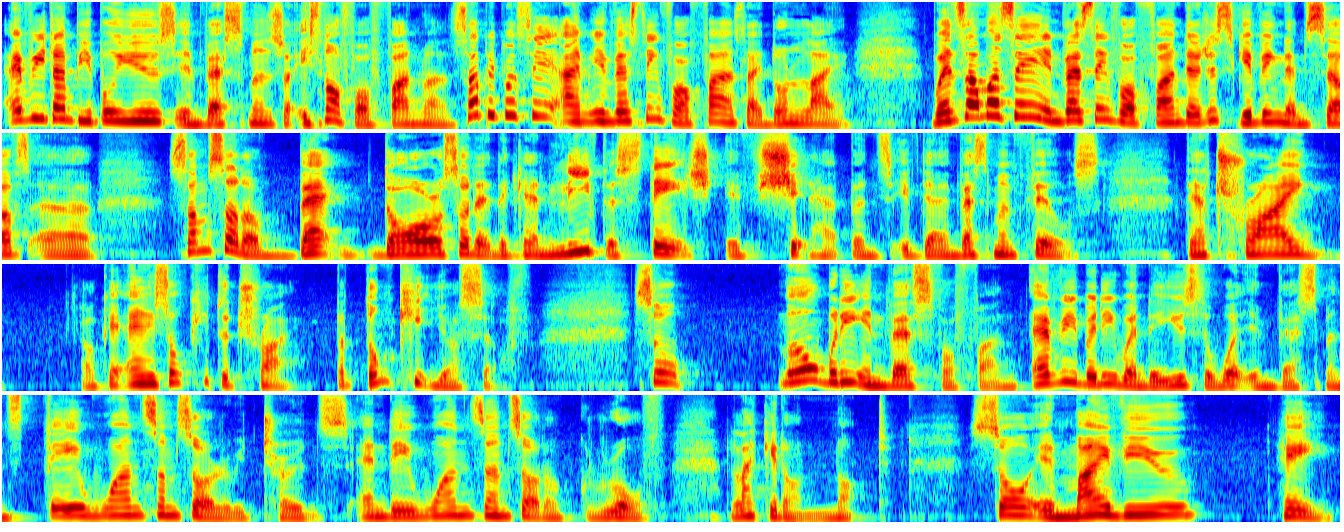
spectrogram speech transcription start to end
Every time people use investments, it's not for fun. One. Some people say, I'm investing for fun. It's like, don't lie. When someone say investing for fun, they're just giving themselves uh, some sort of back door so that they can leave the stage if shit happens, if their investment fails. They're trying, okay? And it's okay to try, but don't kid yourself. So Nobody invests for fun. Everybody, when they use the word investments, they want some sort of returns and they want some sort of growth, like it or not. So, in my view, hey,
